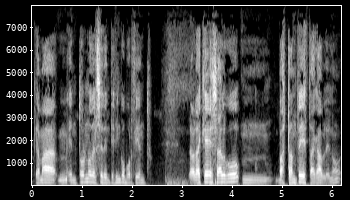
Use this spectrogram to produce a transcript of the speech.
Que además mm, en torno del 75%. La verdad es que es algo mm, bastante destacable, ¿no?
